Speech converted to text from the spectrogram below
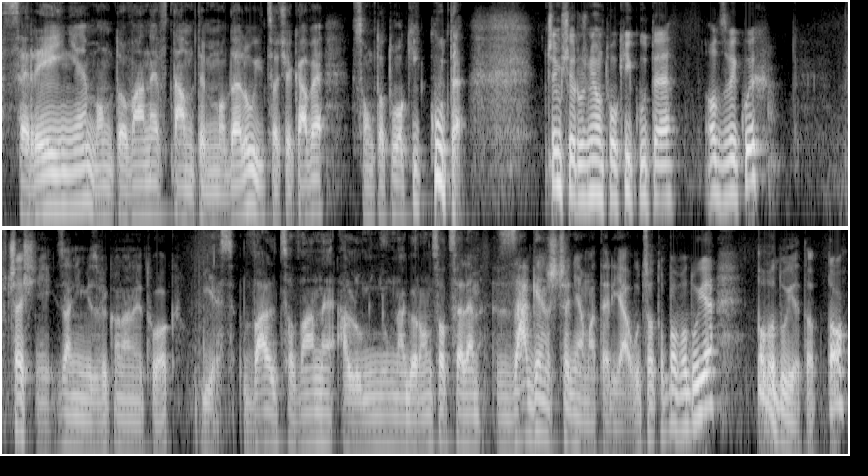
seryjnie montowane w tamtym modelu i co ciekawe, są to tłoki kute. Czym się różnią tłoki kute od zwykłych? Wcześniej, zanim jest wykonany tłok, jest walcowane aluminium na gorąco celem zagęszczenia materiału. Co to powoduje? Powoduje to to,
